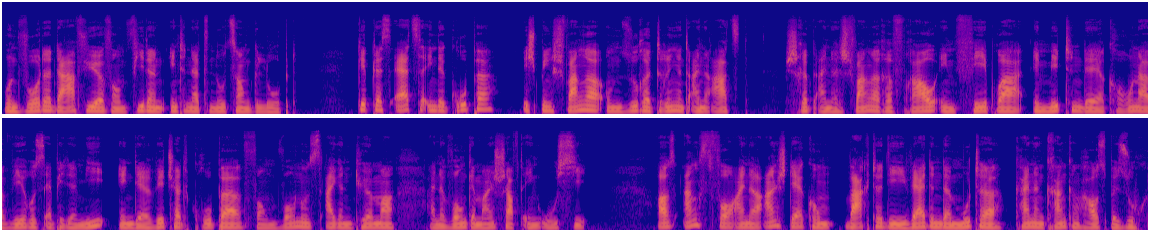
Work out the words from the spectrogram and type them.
und wurde dafür von vielen Internetnutzern gelobt. Gibt es Ärzte in der Gruppe? Ich bin schwanger und suche dringend einen Arzt schrieb eine schwangere Frau im Februar inmitten der Coronavirus-Epidemie in der WeChat-Gruppe vom Wohnungseigentümer einer Wohngemeinschaft in Wuxi. Aus Angst vor einer Ansteckung wagte die werdende Mutter keinen Krankenhausbesuch.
